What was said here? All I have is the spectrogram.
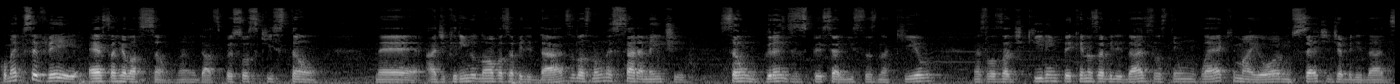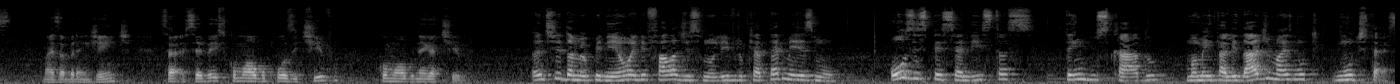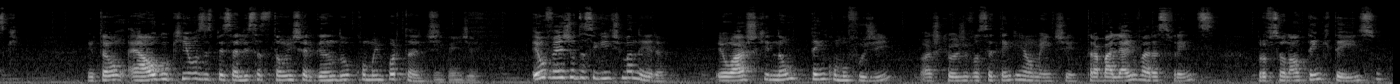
como é que você vê essa relação né, das pessoas que estão né, adquirindo novas habilidades? Elas não necessariamente são grandes especialistas naquilo, mas elas adquirem pequenas habilidades, elas têm um leque maior, um set de habilidades mais abrangente. Você vê isso como algo positivo, como algo negativo? Antes de dar minha opinião, ele fala disso no livro que até mesmo os especialistas têm buscado uma mentalidade mais multitask. Então, é algo que os especialistas estão enxergando como importante. Entendi. Eu vejo da seguinte maneira: eu acho que não tem como fugir. Eu acho que hoje você tem que realmente trabalhar em várias frentes. O profissional tem que ter isso.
